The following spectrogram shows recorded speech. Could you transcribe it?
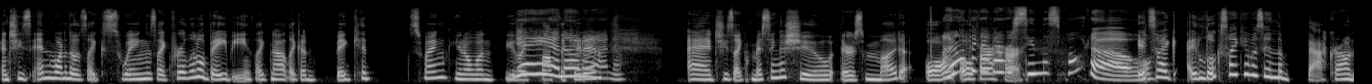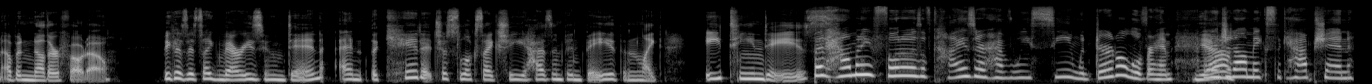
And she's in one of those like swings, like for a little baby, like not like a big kid swing, you know, when you like yeah, pop yeah, the no, kid no, in. And she's like missing a shoe. There's mud all over her. I don't think I've her. ever seen this photo. It's like it looks like it was in the background of another photo because it's like very zoomed in and the kid it just looks like she hasn't been bathed in like 18 days. But how many photos of Kaiser have we seen with dirt all over him? Yeah. And then Jenelle makes the caption,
